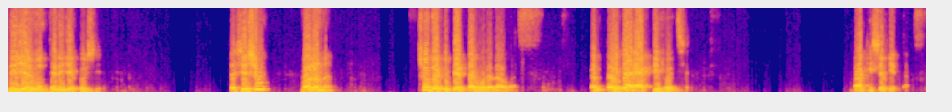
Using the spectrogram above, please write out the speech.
নিজের মধ্যে নিজে খুশি। শিশু, বলো না। শুধু একটু পেটটা ভরে দাও বাস। কারণ ওইটা অ্যাক্টিভ হয়েছে। বাকি সে বিন্দাস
